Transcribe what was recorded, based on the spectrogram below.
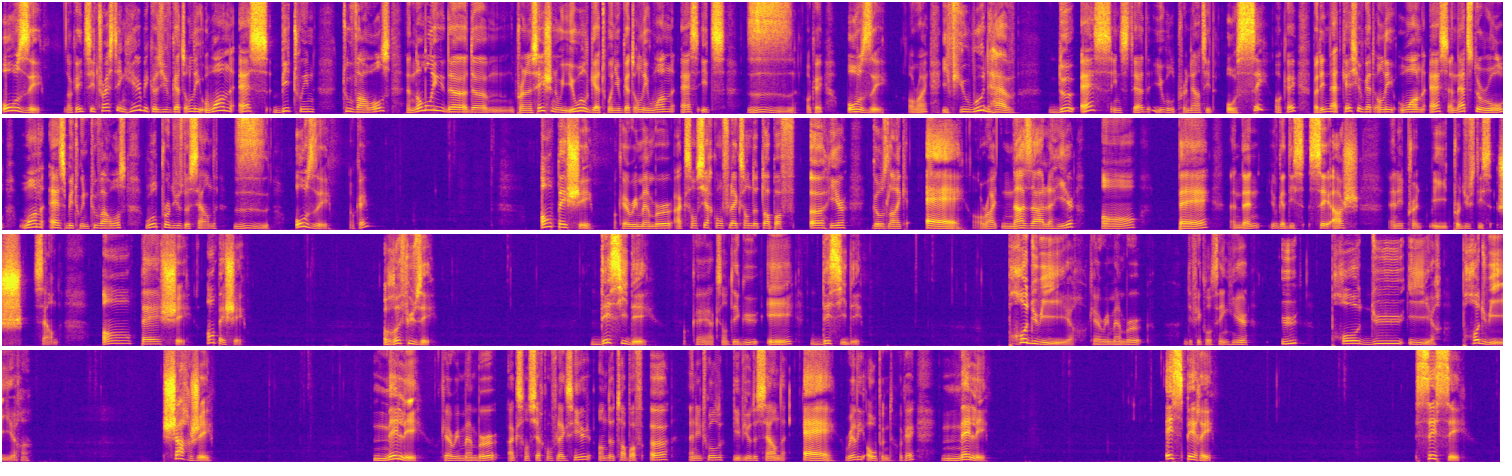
Oser. Okay, it's interesting here because you've got only one S between two vowels, and normally the, the um, pronunciation you will get when you get only one S, it's Z. Okay, oser. All right, if you would have deux S instead, you will pronounce it OC, okay? But in that case, you've got only one S, and that's the rule. One S between two vowels will produce the sound Z, oser, okay? Empêcher, okay? Remember, accent circonflexe on the top of E here goes like E, all right? Nasal here, en, pe, and then you've got this CH, and it, it produces this sh sound. Empêcher. Empêcher. Refuser. Décider. Ok, accent aigu. Et décider. Produire. Okay, remember, difficult thing here. U. Produire. Produire. Charger. Mêler. Okay, remember accent circumflex here on the top of e, and it will give you the sound e, really open. Okay, mêler. Espérer. Cesser.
